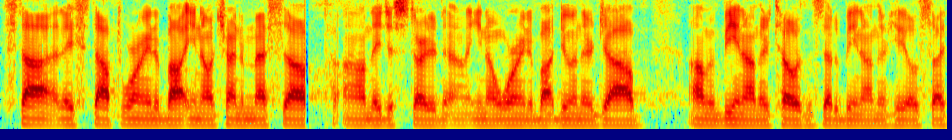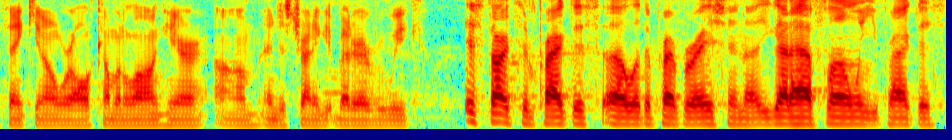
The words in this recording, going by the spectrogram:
stop, they stopped worrying about you know trying to mess up. Um, they just started uh, you know worrying about doing their job um, and being on their toes instead of being on their heels. So I think you know we're all coming along here um, and just trying to get better every week. It starts in practice uh, with the preparation. Uh, you got to have fun when you practice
